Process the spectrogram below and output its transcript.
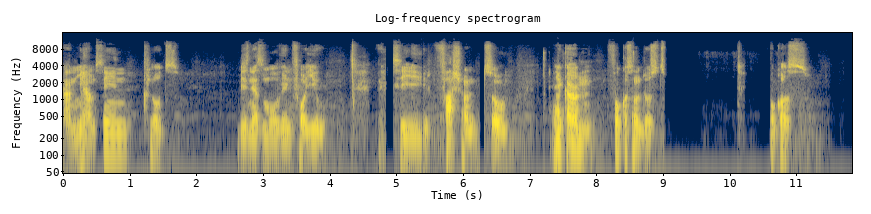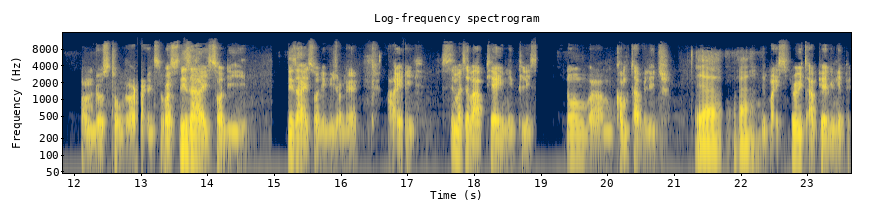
And me, I'm seeing clothes business moving for you. Fashion. So you Okay. can focus on those two. Focus on those two, all right? Because these are I saw the these are I saw the vision. Eh? I see myself appear in a place. You know, um, Computer Village. Yeah. Yeah. My spirit appeared in a place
